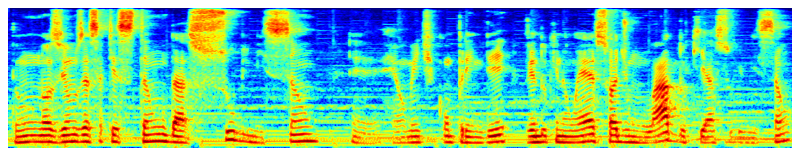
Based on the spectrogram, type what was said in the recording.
Então nós vemos essa questão da submissão é, realmente compreender, vendo que não é só de um lado que há submissão,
